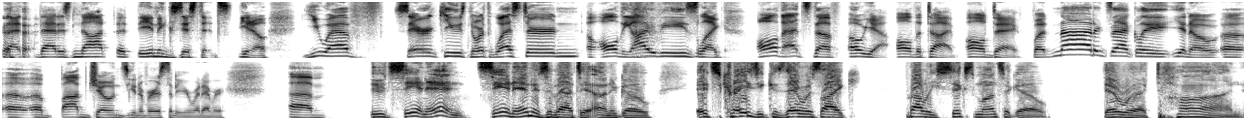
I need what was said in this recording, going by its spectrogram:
that that is not uh, in existence. You know, UF, Syracuse, Northwestern, uh, all the Ivies, like all that stuff. Oh yeah, all the time, all day, but not exactly, you know, a Bob Jones University or whatever. Um, dude, CNN, CNN is about to undergo. It's crazy because there was like probably six months ago, there were a ton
